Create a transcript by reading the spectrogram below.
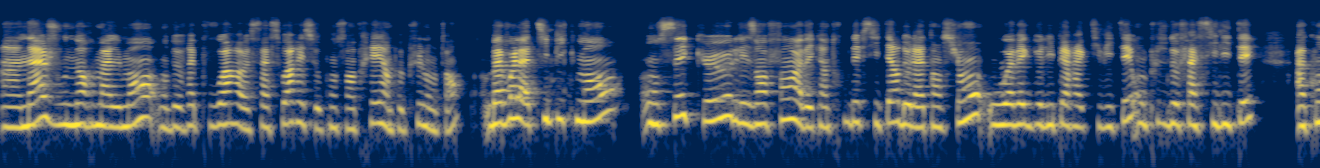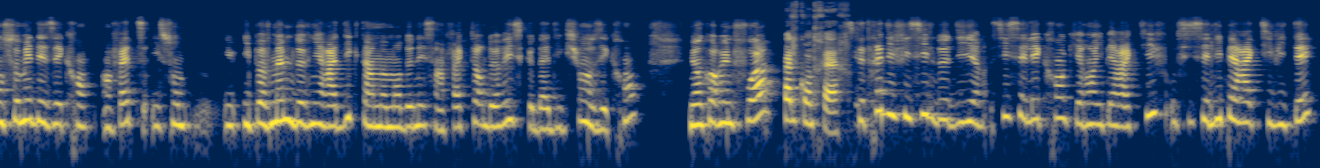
à un âge où normalement on devrait pouvoir euh, s'asseoir et se concentrer un peu plus longtemps. Ben voilà, typiquement, on sait que les enfants avec un trouble déficitaire de l'attention ou avec de l'hyperactivité ont plus de facilité à consommer des écrans. En fait, ils, sont, ils peuvent même devenir addicts à un moment donné. C'est un facteur de risque d'addiction aux écrans. Mais encore une fois, pas le contraire. C'est très difficile de dire si c'est l'écran qui rend hyperactif ou si c'est l'hyperactivité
